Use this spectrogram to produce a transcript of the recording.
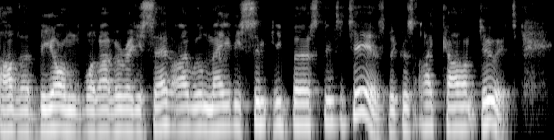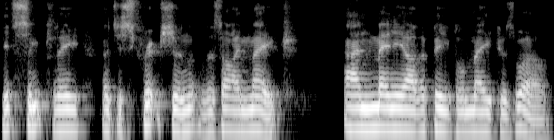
other beyond what I've already said, I will maybe simply burst into tears because I can't do it. It's simply a description that I make and many other people make as well.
